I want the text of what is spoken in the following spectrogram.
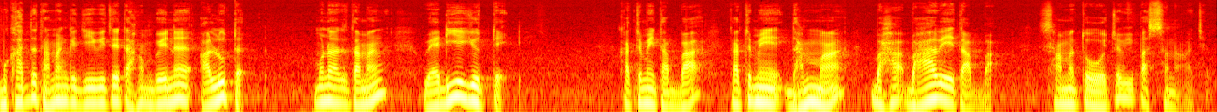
මොකද්ද Tamanගේ ජීවිතයට හම්බ වෙන අලුත මොනවාද Taman වැඩි යුත්තේ? කතමේ තබ්බා, කතමේ ධම්මා භාවේ තබ්බා සමතෝච විපස්සනාච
